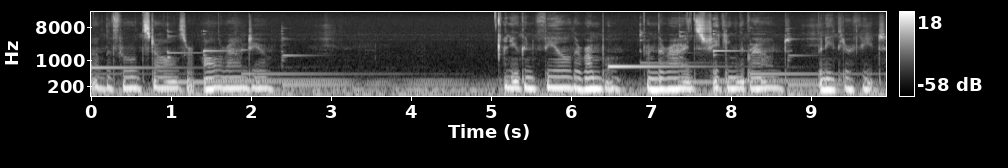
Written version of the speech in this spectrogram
of the food stalls are all around you you can feel the rumble from the rides shaking the ground beneath your feet.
